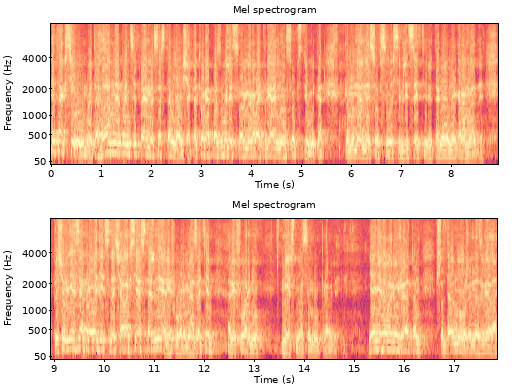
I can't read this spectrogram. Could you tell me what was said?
Это аксиома, это главная принципиальная составляющая, которая позволит сформировать реального собственника коммунальной собственности в лице территориальной громады. Причем нельзя проводить сначала все остальные реформы, а затем реформу местного самоуправления. Я не говорю уже о том, что давно уже назрела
